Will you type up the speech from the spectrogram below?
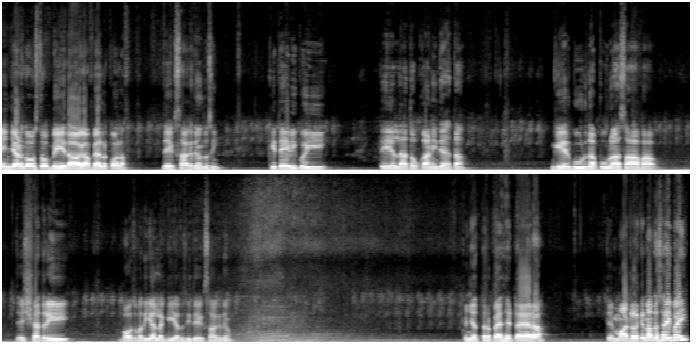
ਇੰਜਨ ਦੋਸਤੋ ਬੇਦਾਗਾ ਬਿਲਕੁਲ। ਦੇਖ ਸਕਦੇ ਹੋ ਤੁਸੀਂ। ਕਿਤੇ ਵੀ ਕੋਈ ਤੇਲ ਦਾ ਤੋਕਾ ਨਹੀਂ ਦਿਖਦਾ ਗੇਅਰ ਗੂਰ ਦਾ ਪੂਰਾ ਸਾਫ਼ ਆ ਤੇ ਛਤਰੀ ਬਹੁਤ ਵਧੀਆ ਲੱਗੀ ਆ ਤੁਸੀਂ ਦੇਖ ਸਕਦੇ ਹੋ। 75 ਪੈਸੇ ਟਾਇਰ ਆ। ਤੇ ਮਾਡਲ ਕਿੰਨਾ ਦੱਸਿਆ ਜੀ ਬਾਈ?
